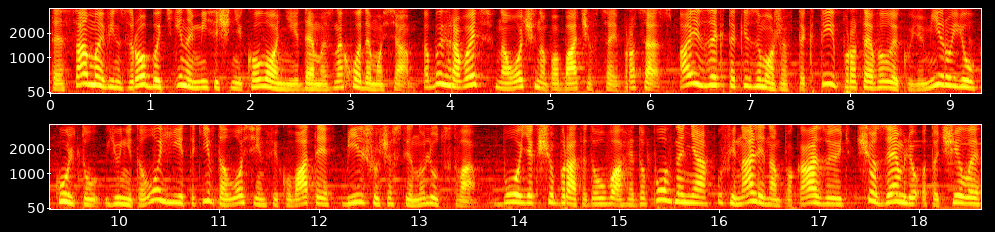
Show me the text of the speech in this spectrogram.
Те саме він зробить і на місячній колонії, де ми знаходимося, аби гравець наочно побачив цей процес. Айзек таки зможе втекти, проте великою мірою культу юнітології таки вдалося інфікувати більшу частину людства. Бо якщо брати до уваги доповнення, у фіналі нам показують, що землю оточили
